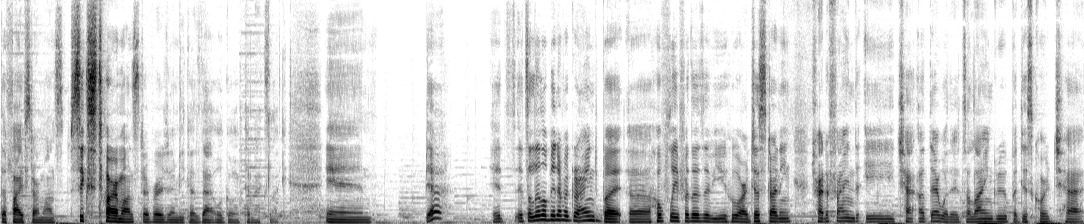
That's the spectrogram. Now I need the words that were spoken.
the five star monster, six star monster version because that will go up to max luck. And yeah, it's it's a little bit of a grind, but uh, hopefully for those of you who are just starting, try to find a chat out there, whether it's a line group, a Discord chat,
